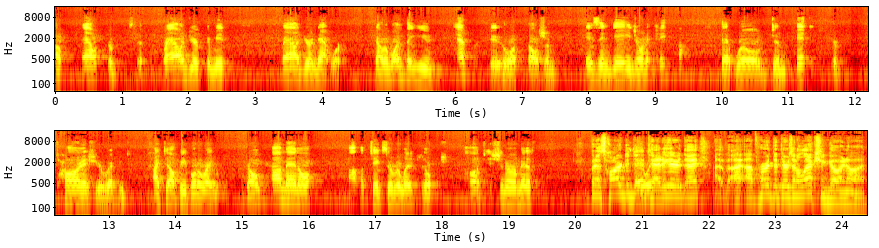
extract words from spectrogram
around your business, around your community, around your network. Now, the one thing you never do on social is engage on any topic that will diminish or tarnish your reputation. I tell people to regular, don't comment on politics or religion, or politician or a minister. But it's hard to do, Teddy. I've heard that there's an election going on.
